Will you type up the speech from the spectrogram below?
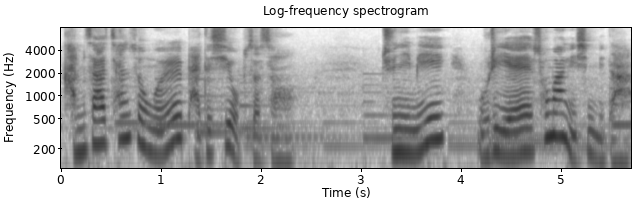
감사 찬송을 받으시옵소서. 주님이 우리의 소망이십니다.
